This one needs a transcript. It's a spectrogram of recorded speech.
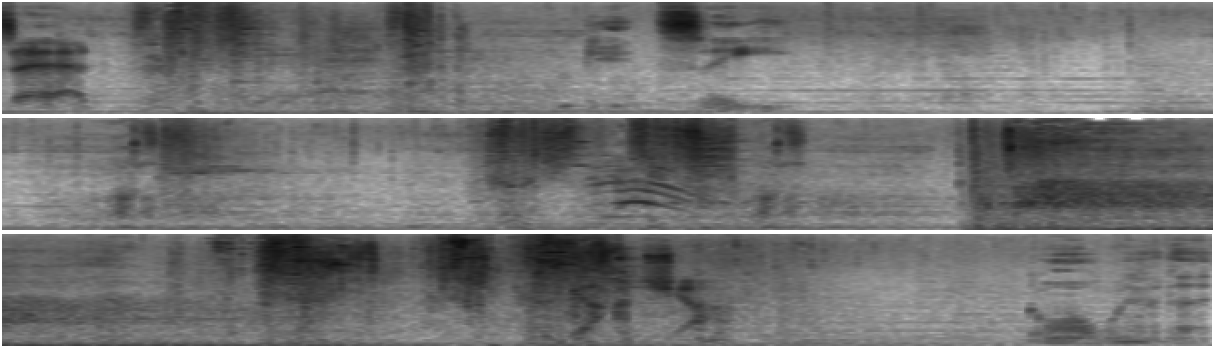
was that? I can't see. Gotcha. Go on with it.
